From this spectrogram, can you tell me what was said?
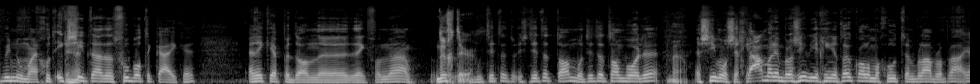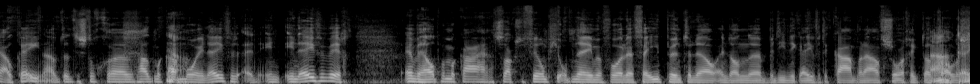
ook weer noemen. Maar goed, ik Ja. zit naar dat voetbal te kijken. En ik heb er dan, eh denk van, nou... Nuchter. Moet dit het, is dit het dan? Moet dit het dan worden? Ja. En Simon zegt, ja, maar in Brazilië ging het ook allemaal goed en bla bla bla. Ja, oké, nou, dat is toch, dat houdt elkaar Ja. mooi in, even, in, in evenwicht. En we helpen elkaar. Hij gaat straks een filmpje opnemen voor eh, VI.nl. En dan bedien ik even de camera of zorg ik dat Ah, alles,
